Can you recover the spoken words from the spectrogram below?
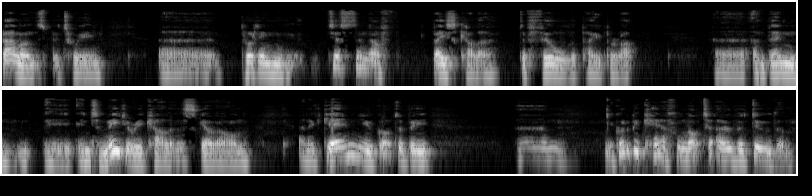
balance between uh, putting just enough base colour to fill the paper up, uh, and then the intermediary colours go on. And again, you've got to be um, you've got to be careful not to overdo them.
